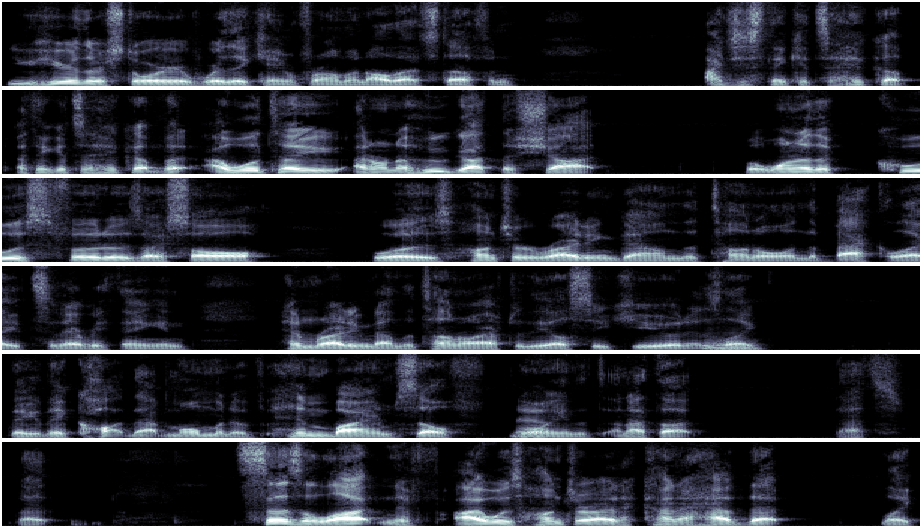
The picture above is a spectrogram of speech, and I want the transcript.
You hear their story of where they came from and all that stuff, and I just think it's a hiccup. I think it's a hiccup, but I will tell you, I don't know who got the shot, but one of the coolest photos I saw was Hunter riding down the tunnel and the backlights and everything, and him riding down the tunnel after the LCQ, and it's Mhm. like they they caught that moment of him by himself Yeah. going, in the, and I thought that's that says a lot. And if I was Hunter, I'd kind of have that like,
